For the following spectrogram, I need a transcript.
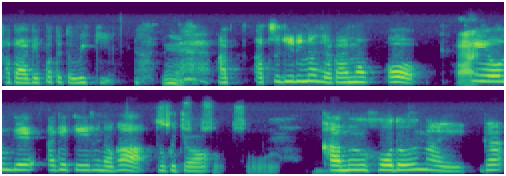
片揚げポテトウィキ。うん。あ厚切りのじゃがいもをはい。低温で揚げているのが特徴。そうそうそう噛むほどうまいが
